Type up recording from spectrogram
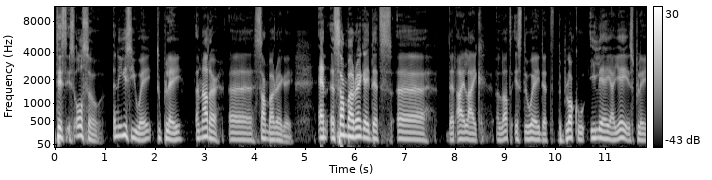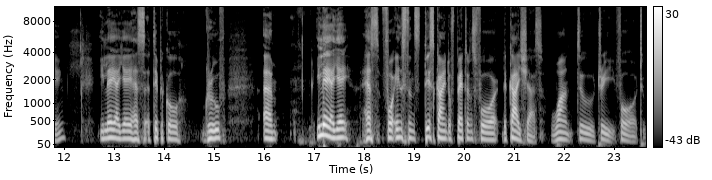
This is also an easy way to play another uh, samba reggae. And a samba reggae that's uh, that I like a lot is the way that the bloco Ilê Aiyê is playing. Ilê Aiyê has a typical groove. Um, Ilê Aiyê has, for instance, this kind of patterns for the caixas. One, two, three, four, two.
